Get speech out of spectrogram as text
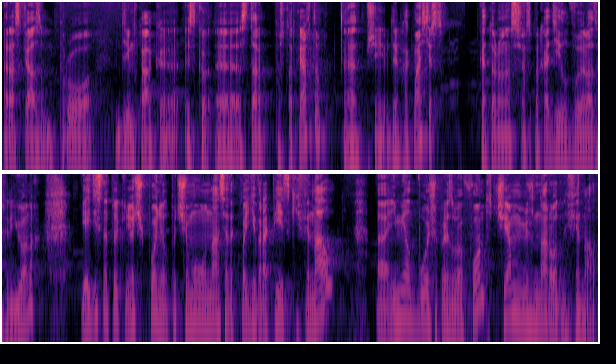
рассказом про DreamHack э, Star, по StarCraft, точнее, DreamHack Masters который у нас сейчас проходил в разных регионах. Я единственное только не очень понял, почему у нас, я так по европейский финал, имел больше призовой фонд, чем международный финал.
